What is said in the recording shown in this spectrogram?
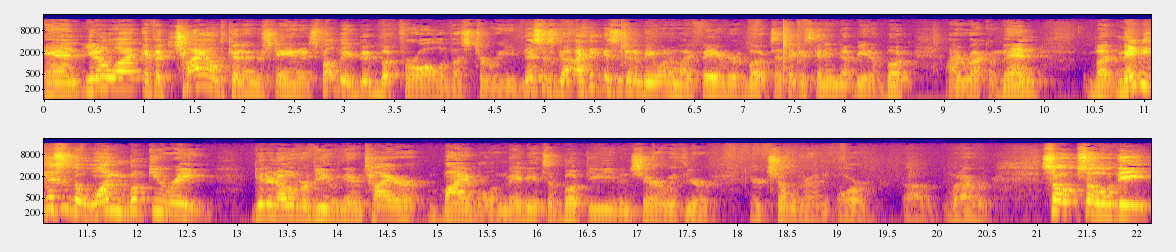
And you know what? If a child can understand it, it's probably a good book for all of us to read. This is, go- I think, this is going to be one of my favorite books. I think it's going to end up being a book I recommend. But maybe this is the one book you read get an overview of the entire Bible, and maybe it's a book you even share with your your children or uh, whatever. So, so the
